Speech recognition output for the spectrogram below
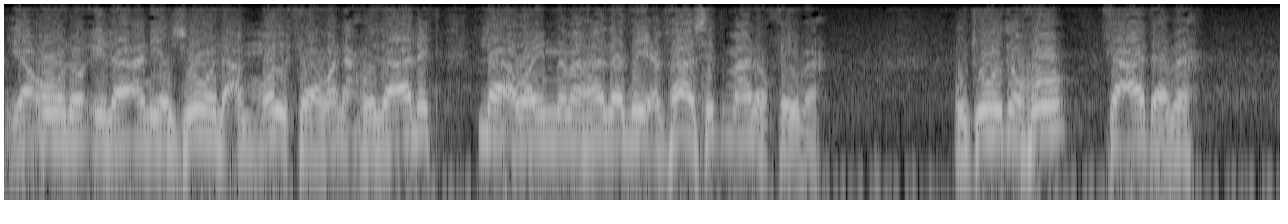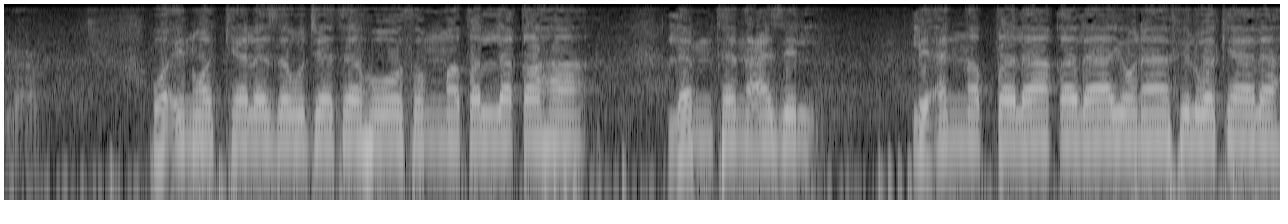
يؤول إلى أن يزول عن ملكه ونحو ذلك لا وإنما هذا بيع فاسد ما له قيمة. وجوده كعدمه. نعم. وإن وكل زوجته ثم طلقها لم تنعزل لأن الطلاق لا ينافي الوكالة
